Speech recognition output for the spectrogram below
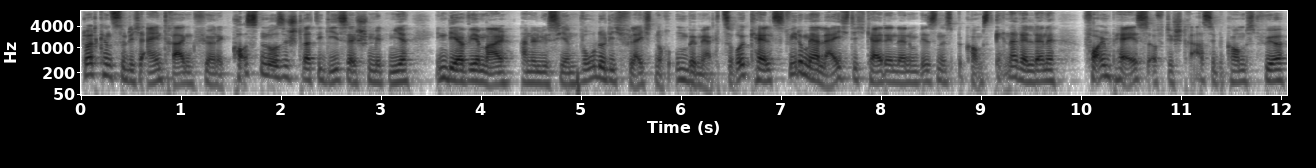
Dort kannst du dich eintragen für eine kostenlose Strategiesession mit mir, in der wir mal analysieren, wo du dich vielleicht noch unbemerkt zurückhältst, wie du mehr Leichtigkeit in deinem Business bekommst, generell deine vollen PS auf die Straße bekommst für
